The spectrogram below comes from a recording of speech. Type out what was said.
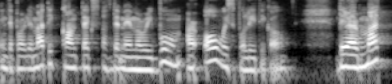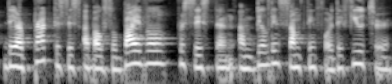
in the problematic context of the memory boom are always political. They are, much, they are practices about survival, resistance, and building something for the future,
